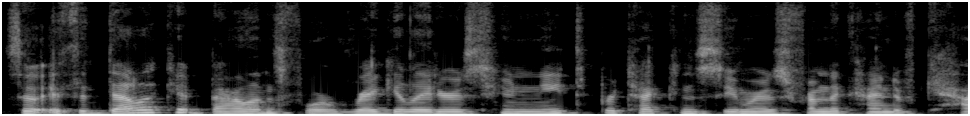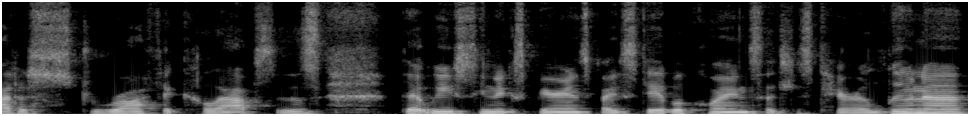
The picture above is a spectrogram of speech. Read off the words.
So it's a delicate balance for regulators who need to protect consumers from the kind of catastrophic collapses that we've seen experienced by stablecoins such as Terra Luna,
